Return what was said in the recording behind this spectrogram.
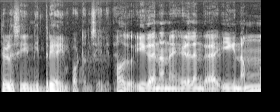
ತಿಳಿಸಿ, ನಿದ್ರೆಯ ಇಂಪಾರ್ಟೆನ್ಸ್ ಏನಿದೆ? ಹೌದು, ಈಗ ನಾನು ಹೇಳಿದಂಗೆ ಈಗ ನಮ್ಮ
